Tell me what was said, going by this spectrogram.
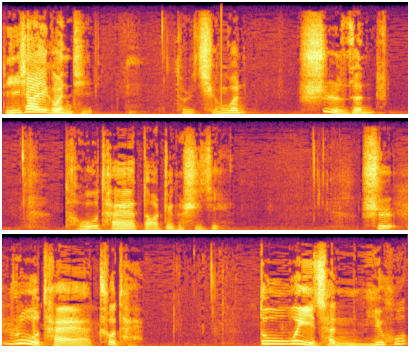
底下一个问题，他说：“请问，世尊投胎到这个世界，是入胎出胎都未曾迷惑，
